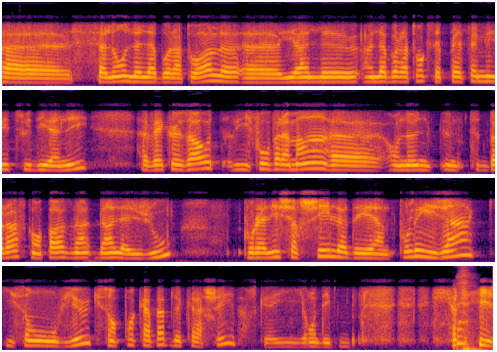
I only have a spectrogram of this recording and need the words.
Euh, selon le laboratoire, là, euh, il y a le- un laboratoire qui s'appelle Family Tree DNA. Avec eux autres, il faut vraiment, euh, on a une, une petite brosse qu'on passe dans, dans la joue pour aller chercher l'ADN. Pour les gens qui sont vieux, qui sont pas capables de cracher, parce qu'ils ont des, il y a des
